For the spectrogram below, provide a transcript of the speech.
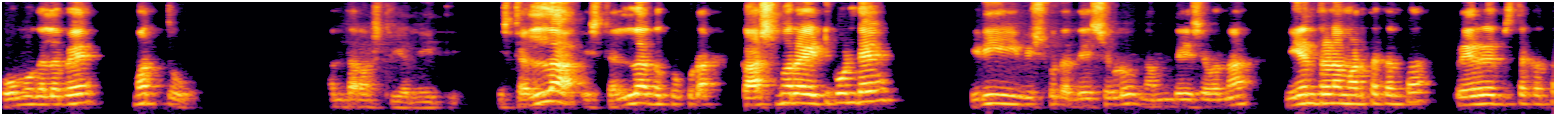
ಕೋಮುಗಲಭೆ ಮತ್ತು ಅಂತಾರಾಷ್ಟ್ರೀಯ ನೀತಿ. ಇಷ್ಟೆಲ್ಲ, ಇಷ್ಟೆಲ್ಲದಕ್ಕೂ ಕೂಡ ಕಾಶ್ಮೀರ ಇಟ್ಕೊಂಡೇ ಇಡೀ ವಿಶ್ವದ ದೇಶಗಳು ನಮ್ಮ ದೇಶವನ್ನ ನಿಯಂತ್ರಣ ಮಾಡ್ತಕ್ಕಂಥ, ಪ್ರೇರೇಪಿಸ್ತಕ್ಕಂಥ,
